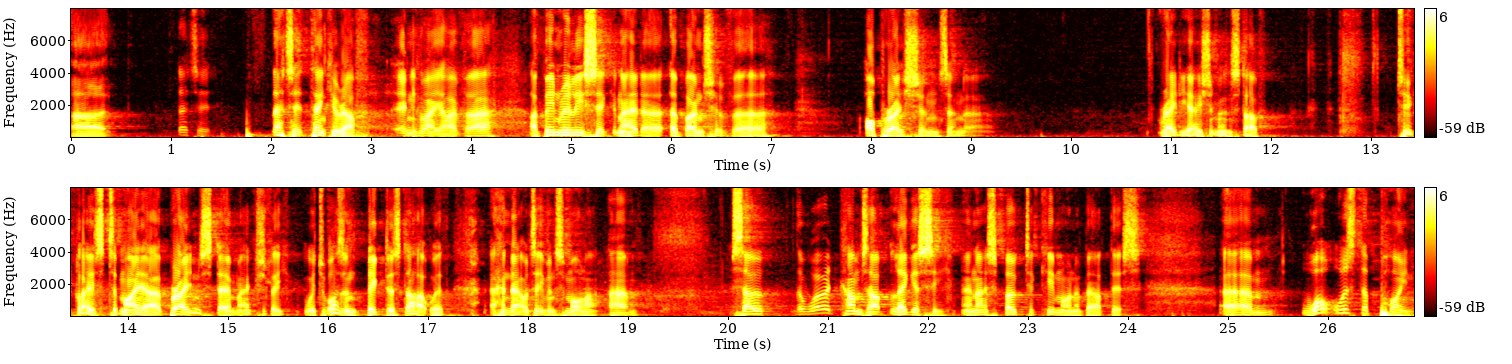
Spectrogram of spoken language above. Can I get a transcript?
Uh, That's it. That's it. Thank you, Ralph. Anyway, I've, uh, I've been really sick and I had a, a bunch of uh, operations and uh, radiation and stuff. Too close to my uh, brain stem, actually, which wasn't big to start with, and now it's even smaller. Um, so the word comes up legacy, and I spoke to Kimon about this. Um, what was the point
